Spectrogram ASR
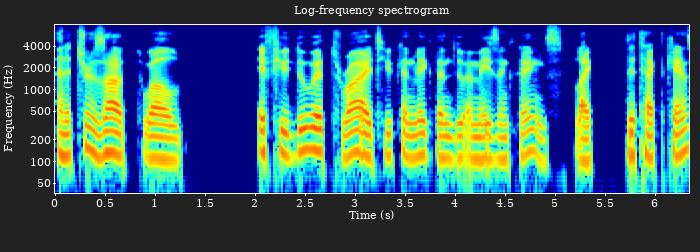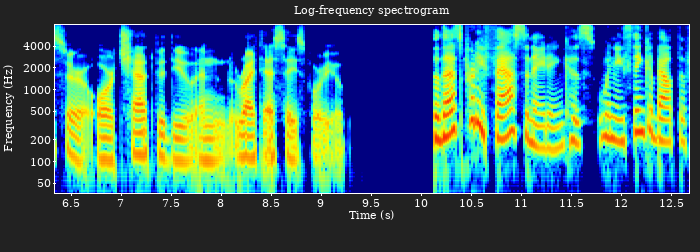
And it turns out, well, if you do it right, you can make them do amazing things like detect cancer or chat with you and write essays for you. So that's pretty fascinating because when you think about the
